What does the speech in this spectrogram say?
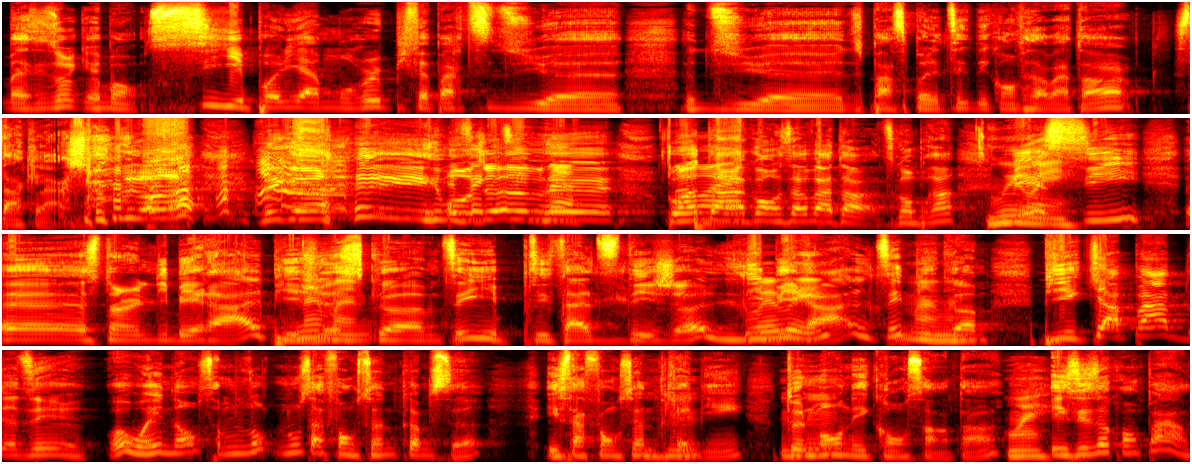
ben c'est sûr que bon s'il est polyamoureux puis fait partie du euh, du euh, du parti politique des conservateurs ça clash. Tu comprends? Les gars mon job euh, pas Ouais. conservateur tu comprends? Oui, mais oui. si euh, c'est un libéral puis il est Mais juste comme tu sais le dit déjà libéral tu sais puis comme puis il est capable de dire oh oui non ça, nous, nous, ça fonctionne comme ça et ça fonctionne très bien. Tout le Mhm. monde est consentant. Ouais. et c'est ça qu'on parle.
